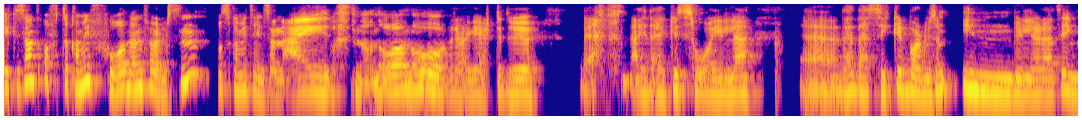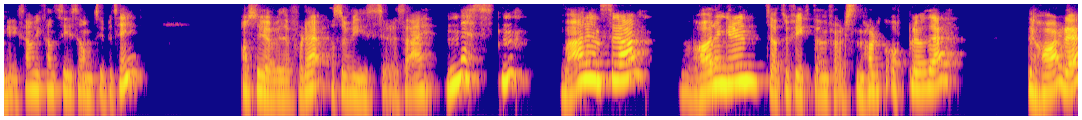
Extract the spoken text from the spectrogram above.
Ikke sant? Ofte kan vi få den følelsen, og så kan vi tenke sånn Nei, nå, nå, nå overreagerte du. Nei, det er jo ikke så ille. Eh, det, det, er sikkert bare du som innbiller deg ting. Ikke sant? Vi kan si sånn type ting. Og så gjør vi det for det, og så viser det seg nesten hver eneste gang det var en grunn til at du fikk den følelsen. Har du ikke opplevd det? Du har det.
